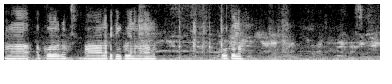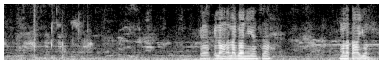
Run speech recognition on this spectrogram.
Ang mga off color na, ah, lapitin ko yan ng mga ano, puto na. Kaya kailangan alagaan niyo yan sa malatayon.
